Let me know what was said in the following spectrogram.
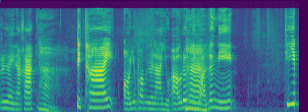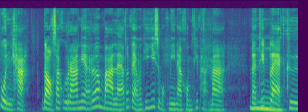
เรื่อยๆนะคะ ปิดท้าย อ๋อยังพอมีเวลาอยู่เอาเรื่องนี้ก่อนเรื่องนี้ ที่ญี่ปุ่นค่ะ ดอกซากุระเนี่ยเริ่มบานแล้วตั้งแต่วันที่ 26 มีนาคมที่ผ่านมา แต่ที่แปลกคือ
